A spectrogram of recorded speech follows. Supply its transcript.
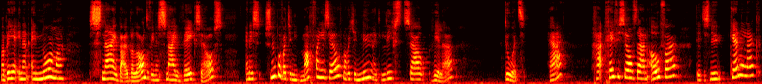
maar ben je in een enorme snijbui beland, of in een snijweek zelfs. En is snoepen wat je niet mag van jezelf, maar wat je nu het liefst zou willen? Doe het. Ja? Ga, geef jezelf daaraan over. Dit is nu kennelijk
